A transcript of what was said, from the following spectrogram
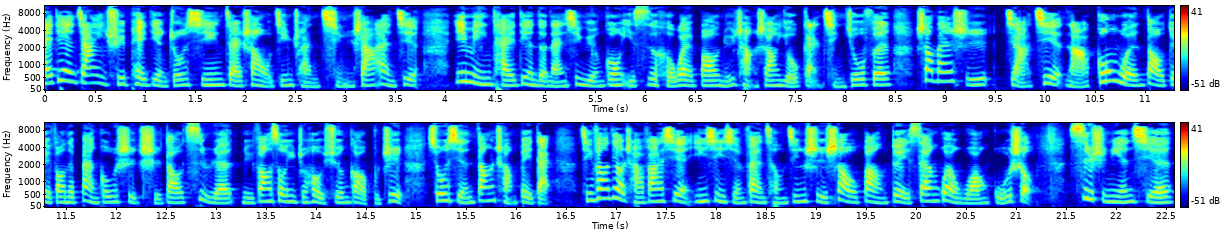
台电嘉义区配电中心在上午经传情杀案件，一名台电的男性员工疑似和外包女厂商有感情纠纷，上班时假借拿公文到对方的办公室持刀刺人，女方送医之后宣告不治，凶嫌当场被逮。警方调查发现，阴性嫌犯曾经是少棒队三冠王国手，四十年前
